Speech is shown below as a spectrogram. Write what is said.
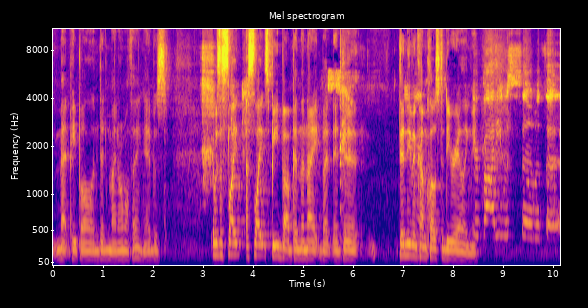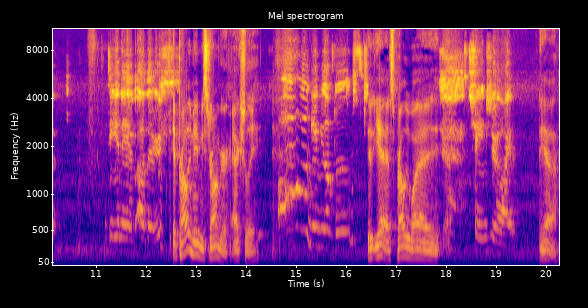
met people and did my normal thing. It was it was a slight a slight speed bump in the night, but it didn't didn't even come close to derailing me. Your body was filled with the DNA of others. It probably made me stronger, actually. Oh, gave you a boost. It- yeah, it's probably why I Changed your life. yeah.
